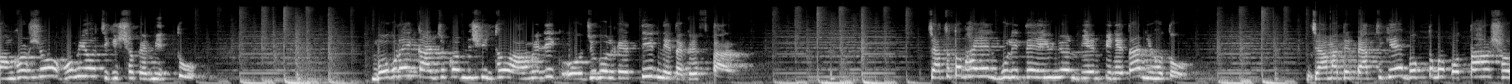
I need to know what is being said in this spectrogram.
সংঘর্ষ, হোমিও চিকিৎসকের মৃত্যু। বগুড়ায় কার্যক্রম নিষিদ্ধ আওয়ামী লীগ ও যুবলীগের তিন নেতা গ্রেফতার। চাচাতো ভাইয়ের গুলিতে ইউনিয়ন বিএনপি নেতা নিহত। জামাতের প্রার্থীকে বক্তব্য প্রত্যাহার সহ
